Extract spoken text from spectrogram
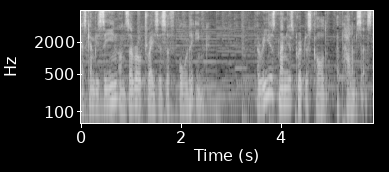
as can be seen on several traces of older ink. A reused manuscript is called a palimpsest.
